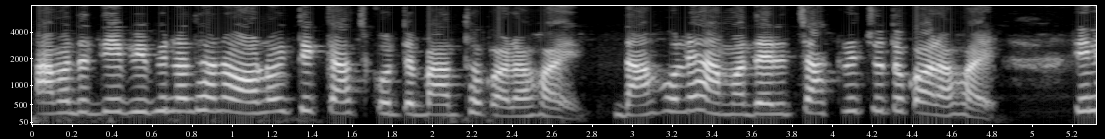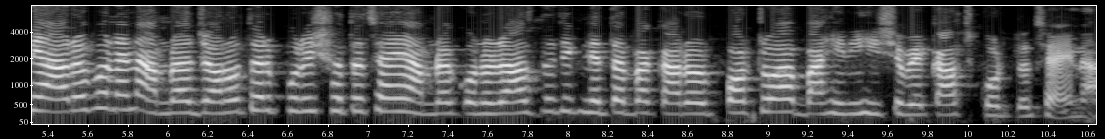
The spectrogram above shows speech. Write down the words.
আমাদের দিয়ে বিভিন্ন ধরনের অনৈতিক কাজ করতে বাধ্য করা হয়। না হলে আমাদের চাকরিচ্যুত করা হয়। তিনি আরও বলেন, আমরা জনতার পুলিশ হতে চাই, আমরা কোনো রাজনৈতিক নেতা বা কারোর পটোয়া বাহিনী হিসেবে কাজ করতে চাই না।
